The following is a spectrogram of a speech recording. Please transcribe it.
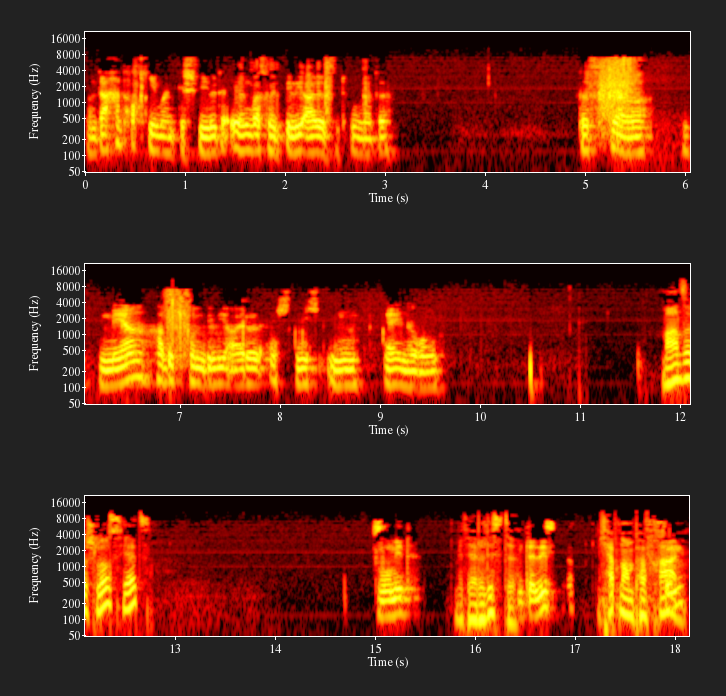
Und da hat auch jemand gespielt, der irgendwas mit Billy Idol zu tun hatte. Das ja, mehr habe ich von Billy Idol echt nicht in Erinnerung. Machen Sie Schluss jetzt? Womit? Mit der Liste. Mit der Liste? Ich habe noch ein paar Fragen. Fünf?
